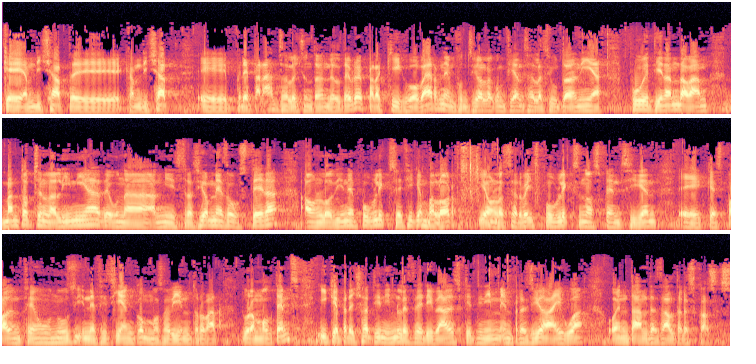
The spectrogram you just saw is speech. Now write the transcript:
que hem deixat, eh, que hem deixat eh, preparats a l'Ajuntament del Tebre per a qui governa en funció de la confiança de la ciutadania pugui tirar endavant, van tots en la línia d'una administració administració més austera on el diner públic se fica en valor i on els serveis públics no es pensiguen eh, que es poden fer un ús ineficient com ens havíem trobat durant molt temps i que per això tenim les derivades que tenim en pressió d'aigua o en tantes altres coses.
